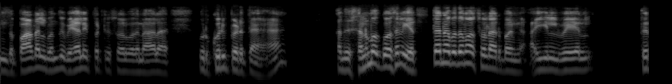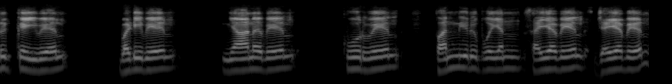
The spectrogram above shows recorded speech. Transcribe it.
இந்த பாடல் வந்து வேலை பற்றி சொல்வதனால ஒரு குறிப்பெடுத்தேன். அந்த சண்முக கோஷத்துல எத்தனை விதமா சொல்றாரு பாருங்க. அயில்வேல் திருக்கைவேல் வடிவேல் ஞானவேல் கூர்வேல் பன்னிரு புயன் சயவேல் ஜெயவேல்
